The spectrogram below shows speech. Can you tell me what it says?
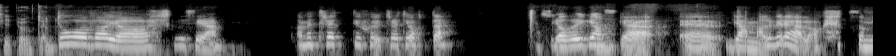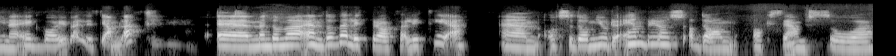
tidpunkten? Då var jag, ska vi se, ja, men 37, 38. Så jag var ju ganska eh, gammal vid det här laget, så mina ägg var ju väldigt gamla. Eh, men de var ändå väldigt bra kvalitet. Um, och så de gjorde embryos av dem och sen så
